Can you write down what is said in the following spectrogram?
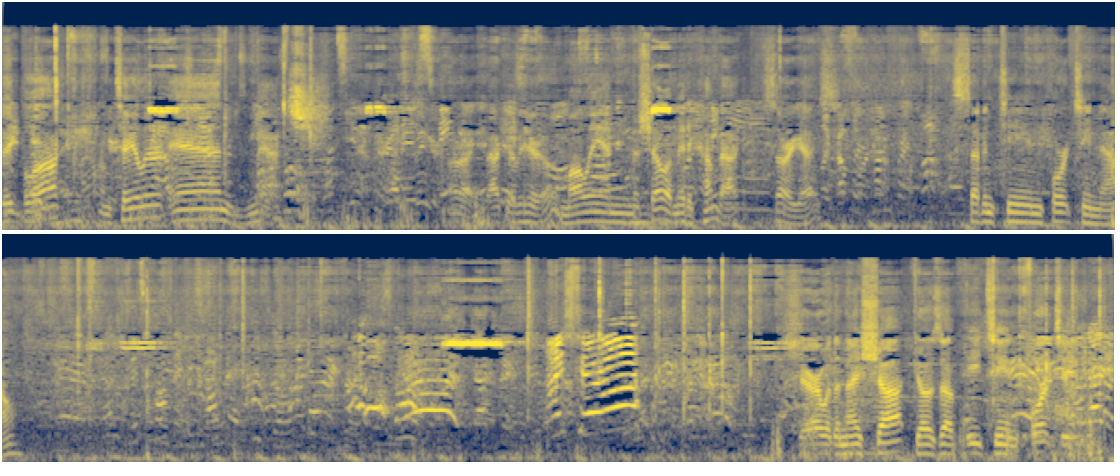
Big block from Taylor and match. Back over here. Oh, Molly and Michelle have made a comeback. Sorry, guys. 17-14 now. Nice, Tara! Shara with a nice shot goes up 18-14. 15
